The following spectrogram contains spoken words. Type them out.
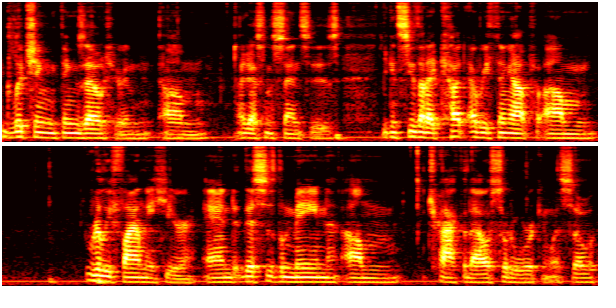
glitching things out here, and um, I guess in a sense, is you can see that I cut everything up um, really finely here. And this is the main um, track that I was sort of working with. So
